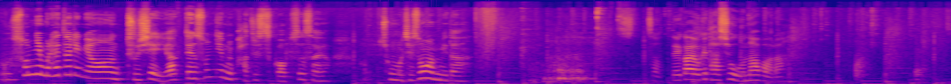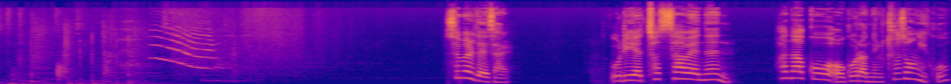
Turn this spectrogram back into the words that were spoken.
어, 손님을 해드리면 2시에 예약된 손님을 받을 수가 없어서요. 어, 정말 죄송합니다. 진짜 내가 여기 다시 오나 봐라. 스물네 살. 우리의 첫 사회는 화나고 억울한 일 투성이고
